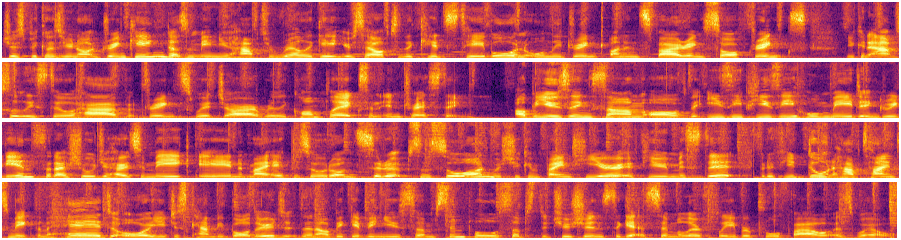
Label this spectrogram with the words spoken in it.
Just because you're not drinking doesn't mean you have to relegate yourself to the kids' table and only drink uninspiring soft drinks. You can absolutely still have drinks which are really complex and interesting. I'll be using some of the easy peasy homemade ingredients that I showed you how to make in my episode on syrups and so on, which you can find here if you missed it. But if you don't have time to make them ahead or you just can't be bothered, then I'll be giving you some simple substitutions to get a similar flavor profile as well.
